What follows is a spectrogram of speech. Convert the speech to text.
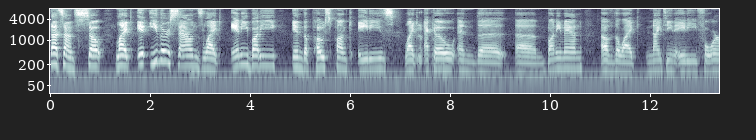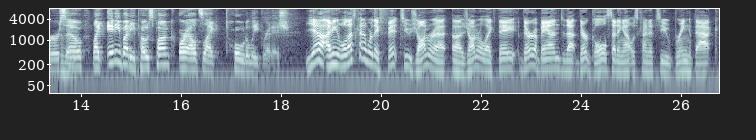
That sounds so like it either sounds like anybody in the post punk 80s like Echo and the um, Bunnymen of the like 1984 or so like anybody post punk or else like totally British. Yeah. I mean, well, that's kind of where they fit to genre. Uh, genre like they they're a band that their goal setting out was kind of to bring back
